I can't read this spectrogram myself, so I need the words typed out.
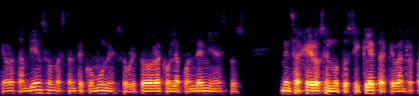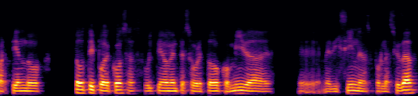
que ahora también son bastante comunes, sobre todo ahora con la pandemia, estos mensajeros en motocicleta que van repartiendo todo tipo de cosas, últimamente sobre todo comida, eh, medicinas por la ciudad.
